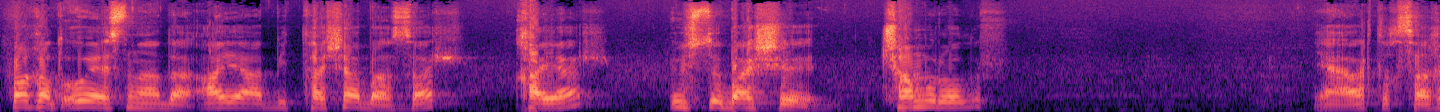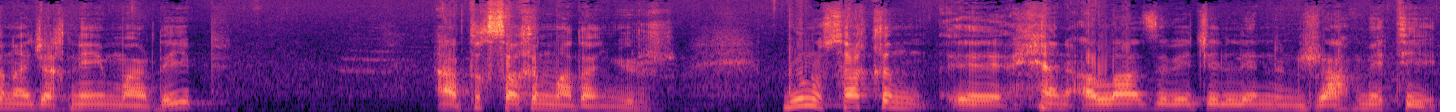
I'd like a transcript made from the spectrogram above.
Fakat o esnada ayağı bir taşa basar, kayar, üstü başı çamur olur. Ya artık sakınacak neyim var deyip artık sakınmadan yürür. Bunu sakın e, yani Allah Azze ve Celle'nin rahmeti,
